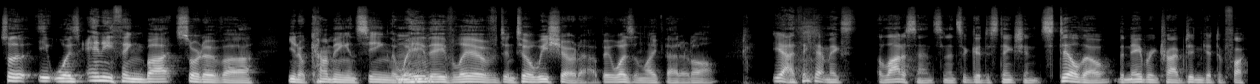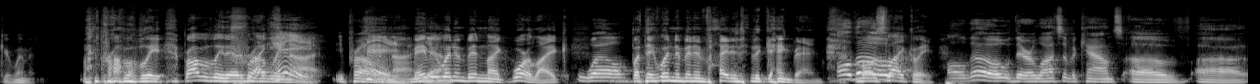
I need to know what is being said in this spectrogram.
so it was anything but sort of uh, you know coming and seeing the way Mhm. they've lived until we showed up it wasn't like that at all Yeah, I think that makes a lot of sense, and it's a good distinction. Still, though, the neighboring tribe didn't get to fuck your women. probably, probably they would have been Probably like, "Hey, not. You probably hey," not. Maybe yeah. it wouldn't have been like warlike, Well, but they wouldn't have been invited to the gangbang. Although- most likely, although there are lots of accounts of uh,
